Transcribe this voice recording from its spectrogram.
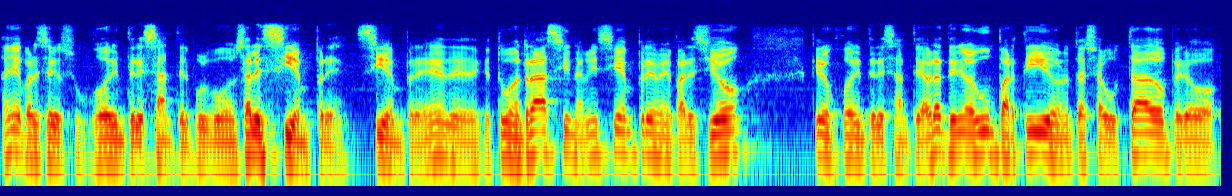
A mí me parece que es un jugador interesante el Pulpo González, siempre, siempre. ¿eh? Desde que estuvo en Racing, a mí siempre me pareció que era un jugador interesante. Habrá tenido algún partido que no te haya gustado, pero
